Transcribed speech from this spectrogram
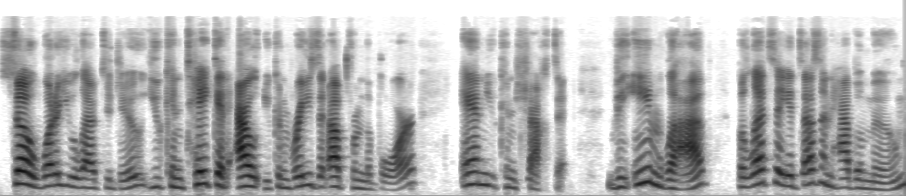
So, what are you allowed to do? You can take it out, you can raise it up from the boar, and you can shacht it. The im lab, but let's say it doesn't have a moom,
